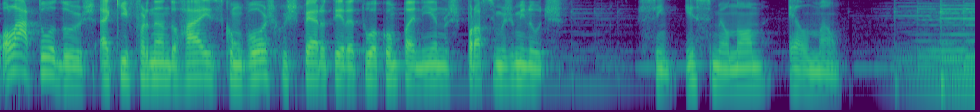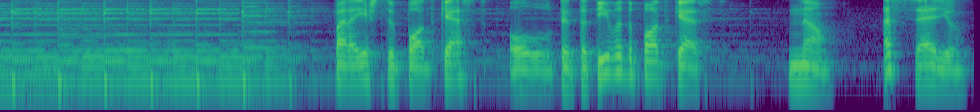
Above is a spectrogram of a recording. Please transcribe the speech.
Olá a todos, aqui Fernando Reis convosco, espero ter a tua companhia nos próximos minutos. Sim, esse meu nome é alemão. Para este podcast, ou tentativa de podcast, não, a sério.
